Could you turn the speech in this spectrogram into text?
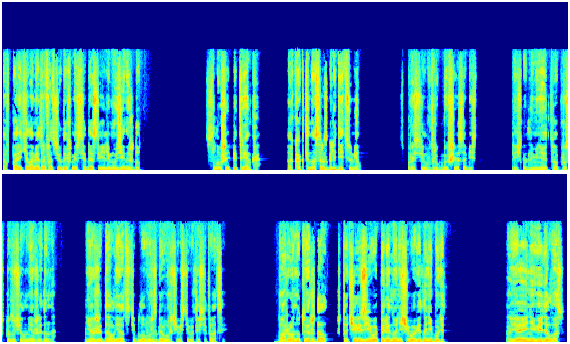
а в паре километров отсюда их «Мерседесы» и лимузины ждут? «Слушай, Петренко, а как ты нас разглядеть сумел?» — спросил вдруг бывший особист. Лично для меня этот вопрос прозвучал неожиданно. Не ожидал я от Стеблова разговорчивости в этой ситуации. Барон утверждал, что через его пелену ничего видно не будет. «А я и не видел вас», —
